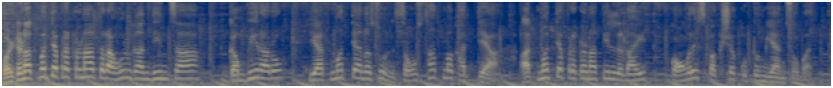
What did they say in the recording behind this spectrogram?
फलटण आत्महत्या प्रकरणात राहुल गांधींचा गंभीर आरोप ही आत्महत्या नसून संस्थात्मक हत्या आत्महत्या प्रकरणातील लढाईत काँग्रेस पक्ष कुटुंबियांसोबत.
